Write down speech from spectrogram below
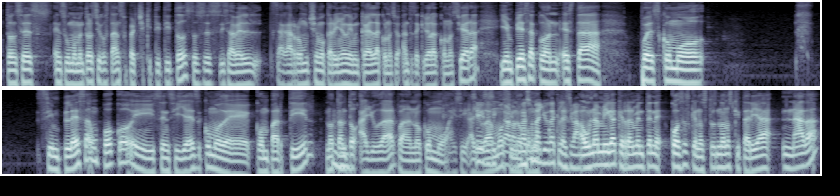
Entonces, en su momento los hijos estaban súper chiquitititos. Entonces, Isabel se agarró muchísimo cariño de Micaela la conoció antes de que yo la conociera. Y empieza con esta, pues como simpleza un poco y sencillez como de compartir, no tanto ayudar para no como, ay, sí, Sí, sí, sí, ayudamos, claro, sino no es como una ayuda que les llevamos. a una amiga que realmente cosas que nosotros no nos quitaría nada,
